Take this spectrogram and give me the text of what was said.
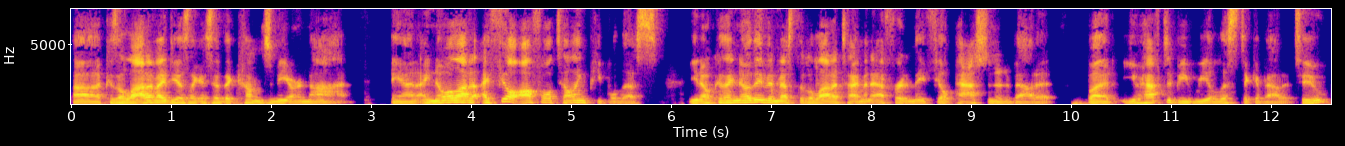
Because uh, a lot of ideas, like I said, that come to me are not. And I know a lot of I feel awful telling people this, you know, because I know they've invested a lot of time and effort and they feel passionate about it. But you have to be realistic about it too.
